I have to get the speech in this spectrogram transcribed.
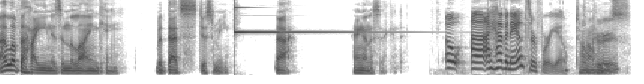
I love the hyenas in The Lion King, but that's just me. Ah, hang on a second. Oh, uh, I have an answer for you. Tom, Tom Cruise. Cruise.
